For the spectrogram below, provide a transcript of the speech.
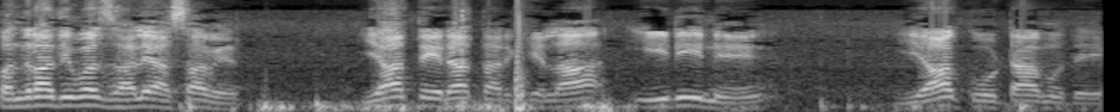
पंधरा दिवस झाले असावेत. या तेरा तारखेला ईडीने या कोर्टामध्ये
